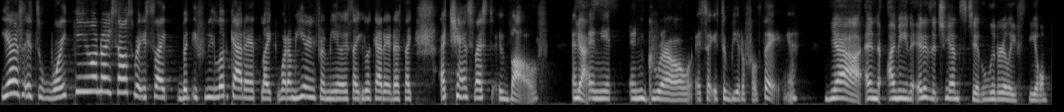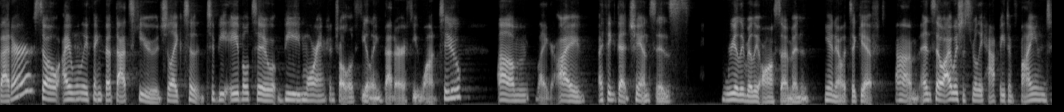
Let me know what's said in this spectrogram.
yes, it's working on ourselves, but it's like but if we look at it like what I'm hearing from you is like look at it as like a chance for us to evolve and yes. and and grow. It's a it's a beautiful thing. Yeah. And I mean, it is a chance to literally feel better. So I really think that that's huge, like to, to be able to be more in control of feeling better if you want to. Um, like I, I think that chance is really, really awesome. And, you know, it's a gift. Um, and so I was just really happy to find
